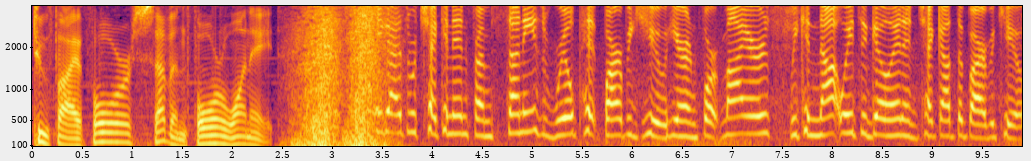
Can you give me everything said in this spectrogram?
254 7418 guys, we're checking in from Sonny's Real Pit Barbecue here in Fort Myers. We cannot wait to go in and check out the barbecue.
